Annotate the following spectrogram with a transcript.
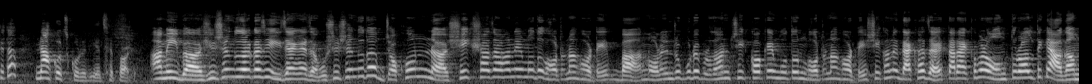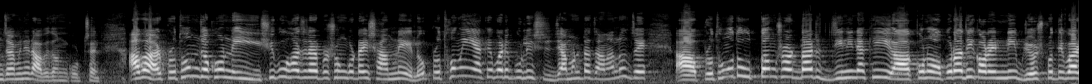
সেটা নাকচ করে দিয়েছে পরে। আমি শীর্ষেন্দুদার কাছে এই জায়গায় যাব। শীর্ষেন্দুদা যখন শেখ শাহজাহানের মতো ঘটনা ঘটে বা নরেন্দ্রপুরে প্রধান শিক্ষকের মতন ঘটনা ঘটে, সেখানে দেখা যায় তারা একেবারে অন্তরাল থেকে আগাম জামিনের আবেদন করছেন। আবার প্রথম যখন এই শিবু হাজরার প্রসঙ্গটাই সামনে এলো। প্রথমেই একেবারে পুলিশ যেমনটা জানালো যে প্রথমত উত্তম সর্দার যিনি নাকি কোনো অপরাধী করেননি বৃহস্পতিবার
